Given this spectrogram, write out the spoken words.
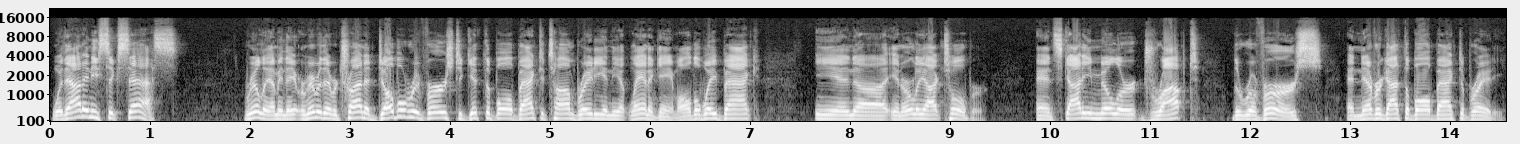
without any success. Really, I mean, they remember they were trying to double reverse to get the ball back to Tom Brady in the Atlanta game, all the way back in uh, in early October, and Scotty Miller dropped the reverse and never got the ball back to Brady.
